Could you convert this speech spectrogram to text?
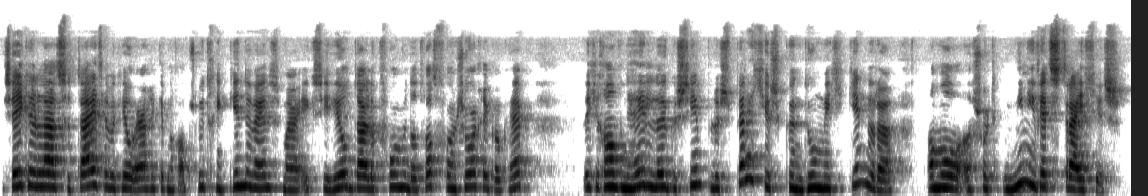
zeker de laatste tijd heb ik heel erg, ik heb nog absoluut geen kinderwens, maar ik zie heel duidelijk voor me dat wat voor een zorg ik ook heb, dat je gewoon van die hele leuke, simpele spelletjes kunt doen met je kinderen. Allemaal een soort mini-wedstrijdjes.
